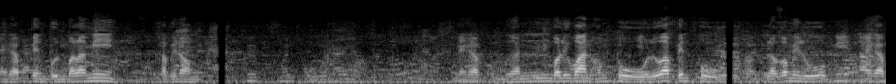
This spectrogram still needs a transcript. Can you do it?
นะครับ เป็นบุญบารมีครับพี่น้องคือเหมือนปู่นะนะครับ เหมือนบริวารของปู่หรือว่าเป็นปู่เราก็ไม่รู้นะครับ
